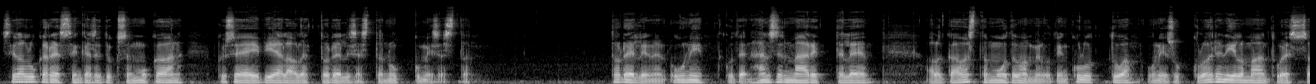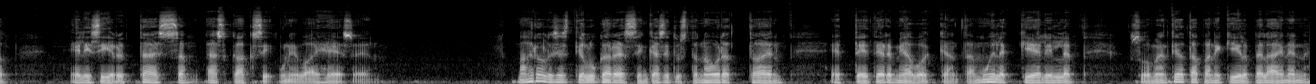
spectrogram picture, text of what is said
Sillä Lukaressin käsityksen mukaan kyse ei vielä ole todellisesta nukkumisesta. Todellinen uni, kuten hän sen määrittelee, alkaa vasta muutaman minuutin kuluttua unisukkuloiden ilmaantuessa, eli siirryttäessä S2-univaiheeseen. Mahdollisesti Lugaressin käsitystä noudattaen, ettei termiä voi kääntää muille kielille, suomentaja Tapani Kilpeläinen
